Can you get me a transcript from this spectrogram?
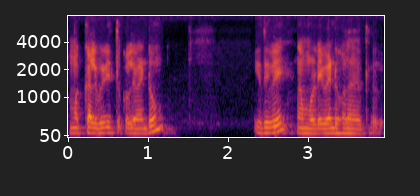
மக்கள் விழித்துக்கொள்ள வேண்டும். இதுவே நம்மளுடைய வேண்டுகோளாக இருக்கிறது.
